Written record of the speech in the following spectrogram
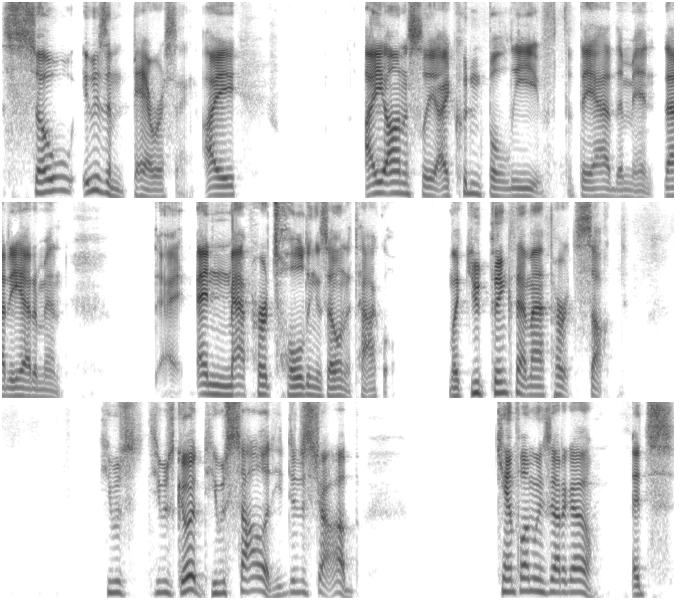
so it was embarrassing. I I honestly I couldn't believe that they had them in that he had him in. And Matt Peart's holding his own at tackle. Like you'd think that Matt Peart sucked. He was he was good. He was solid. He did his job. Cam Fleming's got to go. It's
